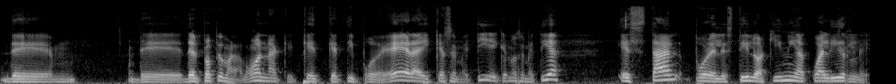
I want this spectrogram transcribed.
de, de- del propio Maradona, que- qué tipo de era y qué se metía y qué no se metía están por el estilo, aquí ni a cuál irle.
